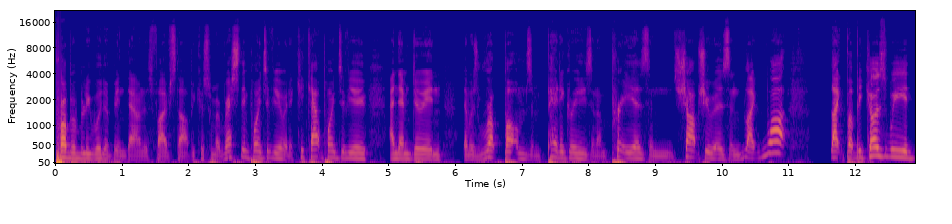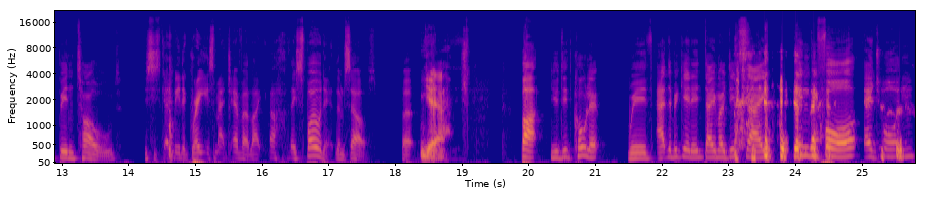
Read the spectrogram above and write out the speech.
probably would have been down as five star because from a wrestling point of view and a kick out point of view, and them doing there was rock bottoms and pedigrees and unprettiers and sharpshooters and like what, like but because we had been told this is going to be the greatest match ever, like ugh, they spoiled it themselves. But yeah. but you did call it with at the beginning. Damo did say in before Edge Orton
